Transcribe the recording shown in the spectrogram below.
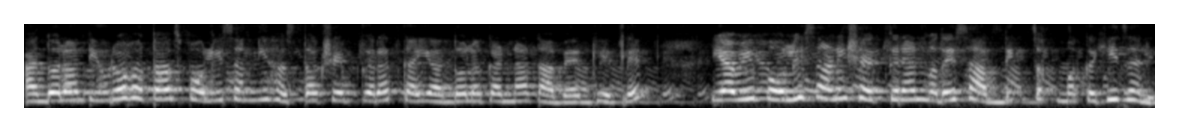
आंदोलन तीव्र होताच पोलिसांनी हस्तक्षेप करत काही आंदोलकांना ताब्यात घेतले. यावेळी पोलीस आणि शेतकऱ्यांमध्ये शाब्दिक चकमकही झाली.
